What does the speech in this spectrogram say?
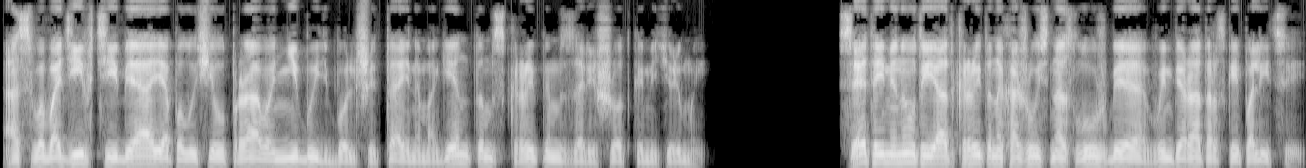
Освободив тебя, я получил право не быть больше тайным агентом, скрытым за решетками тюрьмы. С этой минуты я открыто нахожусь на службе в императорской полиции.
